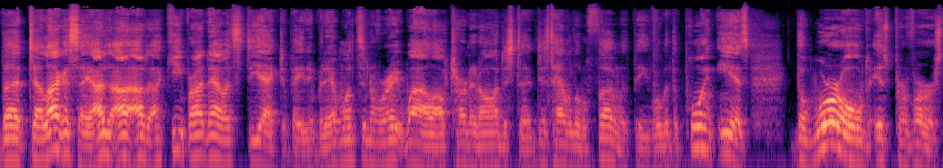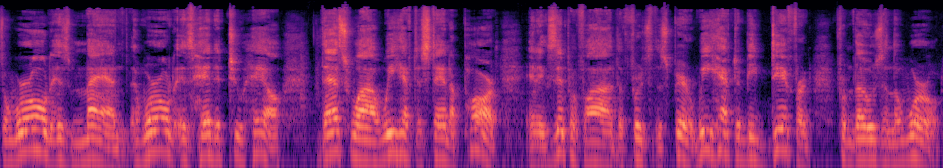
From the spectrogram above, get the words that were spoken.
But uh, like I say, I, I, I, keep right now it's deactivated, but every once in a great while I'll turn it on just to just have a little fun with people. But the point is, the world is perverse. The world is mad. The world is headed to hell. That's why we have to stand apart and exemplify the fruits of the Spirit. We have to be different from those in the world.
